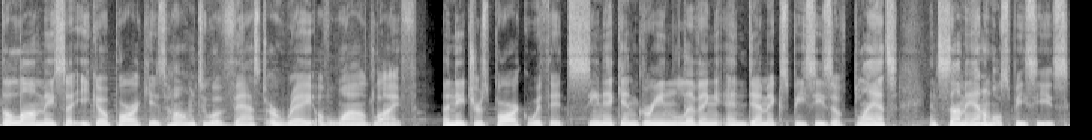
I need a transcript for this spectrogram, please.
The La Mesa Eco Park is home to a vast array of wildlife a nature's park with its scenic and green living endemic species of plants and some animal species.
